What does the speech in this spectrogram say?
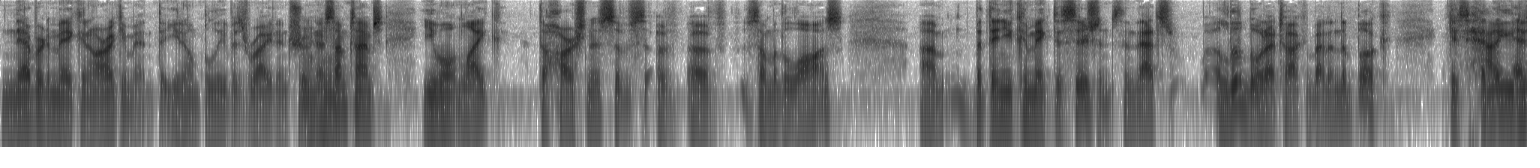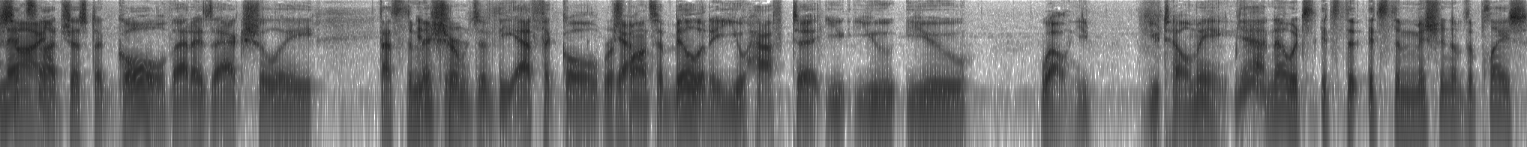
never to make an argument that you don't believe is right and true. Mm-hmm. Now, sometimes you won't like the harshness of, of, of some of the laws. Um, but then you can make decisions, and that's a little bit what I talk about in the book. Is how and, you and decide. And that's not just a goal; that is actually that's the mission. In terms of the ethical responsibility, yeah. you have to you you you well you you tell me. Yeah, no, it's it's the it's the mission of the place.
